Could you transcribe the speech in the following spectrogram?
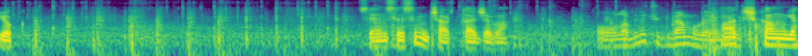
Yok. Senin sesin mi çarptı acaba? O olabilir çünkü ben buradayım. Hadi çıkalım gel.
